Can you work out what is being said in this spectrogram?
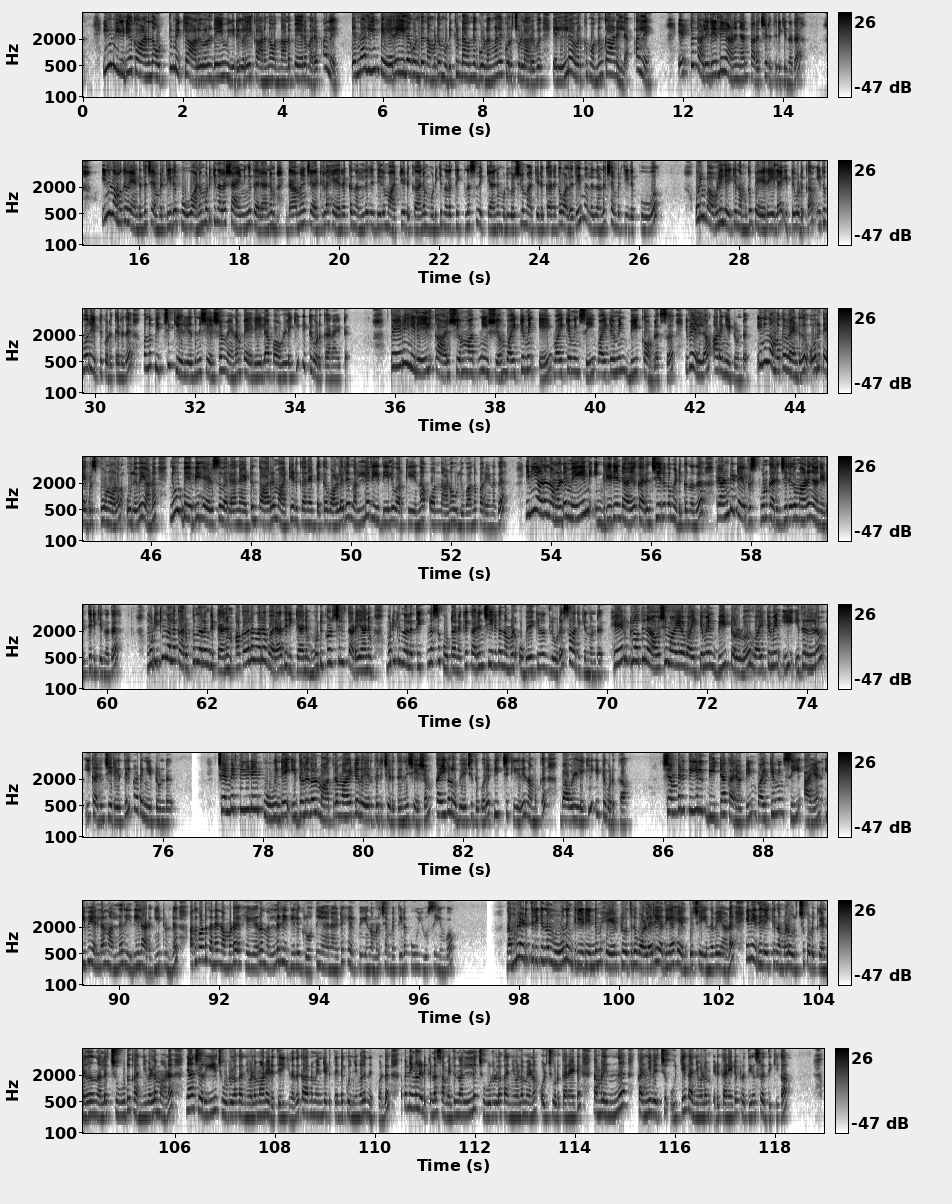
ഈ വീഡിയോ കാണുന്ന ഒട്ടുമിക്ക ആളുകളുടെയും വീടുകളിൽ കാണുന്ന ഒന്നാണ് പേരമരം അല്ലേ? എന്നാൽ ഈ പേരയില കൊണ്ട് നമ്മുടെ മുടിക്കുണ്ടാവുന്ന ഗുണങ്ങളെക്കുറിച്ചുള്ള അറിവ് എല്ലാവർക്കും ഒന്നും കാണില്ല അല്ലേ? എട്ട് തളിരിലയാണ് ഞാൻ പറിച്ചെടുത്തിരിക്കുന്നത്. ഇനി നമുക്ക് വേണ്ടത് ചെമ്പരത്തിയുടെ പൂവാണ്. മുടിക്ക് നല്ല ഷൈനിങ് തരാനും ഡാമേജ് ആയിട്ടുള്ള ഹെയർ ഒക്കെ നല്ല രീതിയിൽ മാറ്റിയെടുക്കാനും മുടിക്ക് നല്ല തിക്നെസ് വെക്കാനും മുടി കൊഴിച്ചിൽ മാറ്റിയെടുക്കാനൊക്കെ വളരെ നല്ലതാണ് ചെമ്പരത്തിയുടെ പൂവ്. ഒരു ബൗളിലേക്ക് നമുക്ക് പേരയില ഇട്ട് കൊടുക്കാം. ഇതുപോലെ ഇട്ട് കൊടുക്കരുത്. ഒന്ന് പിച്ച് കീറിയതിന് ശേഷം വേണം പേരയില ബൗളിലേക്ക് ഇട്ട് കൊടുക്കാനായിട്ട്. പേരയിലയിൽ calcium magnesium vitamin A vitamin C vitamin B complex ഇവയെല്ലാം അടങ്ങിയിട്ടുണ്ട്. ഇനി നമുക്ക് വേണ്ടത് ഒരു ടേബിൾ സ്പൂണോളം ഉലുവയാണ്. ന്യൂ ബേബി ഹെയർസ് വരാനായിട്ടും താരം മാറ്റിയെടുക്കാനായിട്ടൊക്കെ വളരെ നല്ല രീതിയിൽ വർക്ക് ചെയ്യുന്ന ഒന്നാണ് ഉലുവ എന്ന് പറയുന്നത്. ഇനിയാണ് നമ്മളുടെ മെയിൻ ഇൻഗ്രീഡിയന്റ് ആയ കരിഞ്ചീരകം എടുക്കുന്നത്. രണ്ട് ടേബിൾ സ്പൂൺ കരിഞ്ചീരകമാണ് ഞാൻ എടുത്തിരിക്കുന്നത്. മുടിക്ക് നല്ല കറുപ്പ് നിറം കിട്ടാനും അകാല നിറ വരാതിരിക്കാനും മുടികൊഴിച്ചിൽ തടയാനും മുടിക്ക് നല്ല തിക്നെസ് കൂട്ടാനൊക്കെ കരിഞ്ചീരക നമ്മൾ ഉപയോഗിക്കുന്നതിലൂടെ സാധിക്കുന്നുണ്ട്. ഹെയർ ഗ്രോത്തിന് ആവശ്യമായ vitamin B twelve vitamin E ഇതെല്ലാം ഈ കരിഞ്ചീരകത്തിൽ അടങ്ങിയിട്ടുണ്ട്. ചെമ്പരത്തിയുടെ പൂവിന്റെ ഇതളുകൾ മാത്രമായിട്ട് വേർതിരിച്ചെടുത്തതിന് ശേഷം കൈകൾ ഉപയോഗിച്ച് ഇതുപോലെ പിച്ച് കീറി നമുക്ക് ബൗളിലേക്ക് ഇട്ട് കൊടുക്കാം ചെമ്പരത്തിയിൽ beta carotene vitamin C iron ഇവയെല്ലാം നല്ല രീതിയിൽ അടങ്ങിയിട്ടുണ്ട്. അതുകൊണ്ട് തന്നെ നമ്മുടെ ഹെയർ നല്ല രീതിയിൽ ഗ്രോത്ത് ചെയ്യാനായിട്ട് ഹെൽപ്പ് ചെയ്യും. നമ്മൾ ചെമ്പരത്തിയുടെ പൂ യൂസ് ചെയ്യുമ്പോൾ. നമ്മൾ എടുത്തിരിക്കുന്ന മൂന്ന് ഇൻഗ്രീഡിയന്റും ഹെയർ ഗ്രോത്തിന് വളരെയധികം ഹെൽപ്പ് ചെയ്യുന്നവയാണ്. ഇനി ഇതിലേക്ക് നമ്മൾ ഒഴിച്ചു കൊടുക്കേണ്ടത് നല്ല ചൂട് കഞ്ഞിവെള്ളമാണ്. ഞാൻ ചെറിയ ചൂടുള്ള കഞ്ഞിവെള്ളമാണ് എടുത്തിരിക്കുന്നത്. കാരണം എന്റെ അടുത്ത് എന്റെ കുഞ്ഞുങ്ങൾ നിൽപ്പുണ്ട് അപ്പം നിങ്ങൾ എടുക്കുന്ന സമയത്ത് നല്ല ചൂടുള്ള കഞ്ഞിവെള്ളം വേണം ഒഴിച്ചു കൊടുക്കാനായിട്ട്. നമ്മൾ ഇന്ന് കഞ്ഞി വെച്ച് ഊറ്റിയ കഞ്ഞിവെള്ളം എടുക്കാനായിട്ട് പ്രത്യേകം ശ്രദ്ധിക്കുക.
